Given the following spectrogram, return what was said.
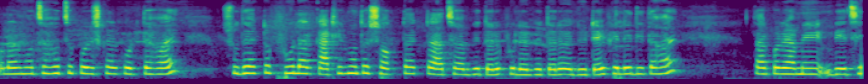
কলার মোচা হচ্ছে পরিষ্কার করতে হয়। শুধু একটা ফুল আর কাঠির মতো শক্ত একটা আছে ওর ভিতরে, ফুলের ভিতরে ওই দুইটাই ফেলে দিতে হয়। তারপরে আমি বেছে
